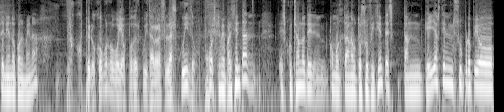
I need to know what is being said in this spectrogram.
teniendo colmenas? Pero ¿cómo no voy a poder cuidarlas? Las cuido. Ojo, es que me parecen tan, escuchándote, como tan autosuficientes, tan que ellas tienen su propio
